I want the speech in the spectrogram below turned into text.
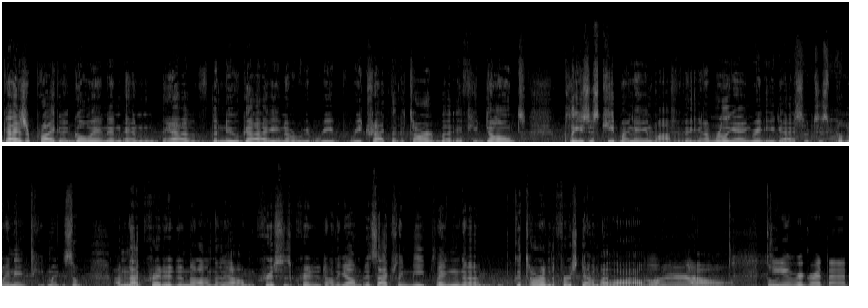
guys are probably going to go in and, and have the new guy, you know, re, re, retract the guitar. But if you don't, please just keep my name off of it. You know, I'm really angry at you guys. So just put my name. Keep my. So I'm not credited on that album. Chris is credited on the album, but it's actually me playing uh, guitar on the first Down by Law album. Wow. So- Do you regret that?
